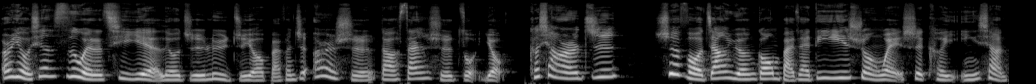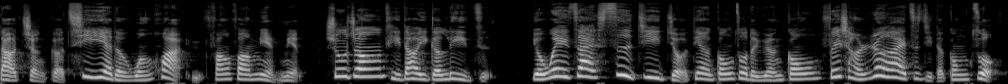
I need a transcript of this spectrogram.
而有限思维的企业留职率只有百分之二十到三十左右。可想而知，是否将员工摆在第一顺位，是可以影响到整个企业的文化与方方面面。书中提到一个例子，有位在四季酒店工作的员工，非常热爱自己的工作。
